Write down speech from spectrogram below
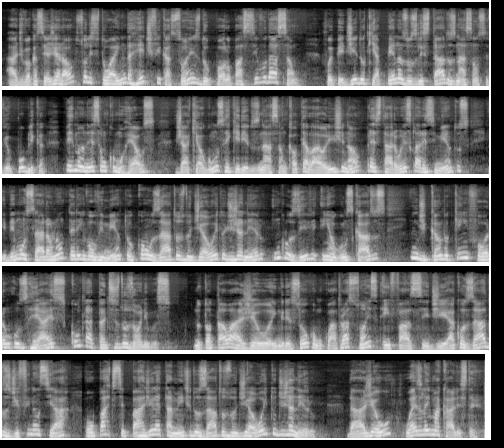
A Advocacia Geral solicitou ainda retificações do polo passivo da ação foi pedido que apenas os listados na ação civil pública permaneçam como réus, já que alguns requeridos na ação cautelar original prestaram esclarecimentos e demonstraram não ter envolvimento com os atos do dia 8 de janeiro, inclusive, em alguns casos, indicando quem foram os reais contratantes dos ônibus. No total, a AGU ingressou com quatro ações em face de acusados de financiar ou participar diretamente dos atos do dia 8 de janeiro. Da AGU, Wesley McAllister.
